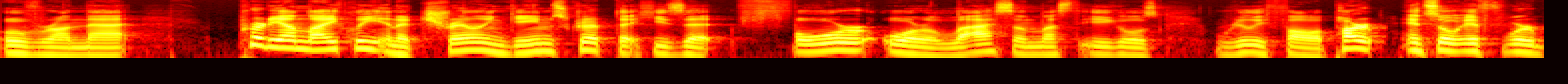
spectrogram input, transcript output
over on that pretty unlikely in a trailing game script that he's at four or less unless the Eagles really fall apart. And so if we're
